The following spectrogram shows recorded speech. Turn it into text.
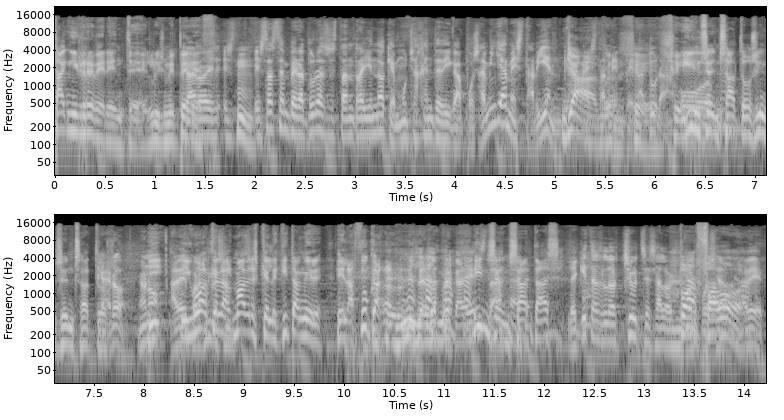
tan irreverente, Luis Mi Pérez. Claro, es- es- Hmm. estas temperaturas están trayendo a que mucha gente diga, pues a mí ya me está bien Ya, esta sí, temperatura. sí, O- insensatos, insensatos. Claro, no, no, ver, igual por que las si- madres que le quitan el, el azúcar a los niños. Insensatas. Le quitas los chuches a los Por niños. pues, favor. a ver,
